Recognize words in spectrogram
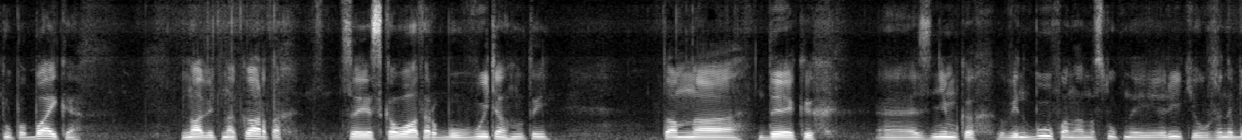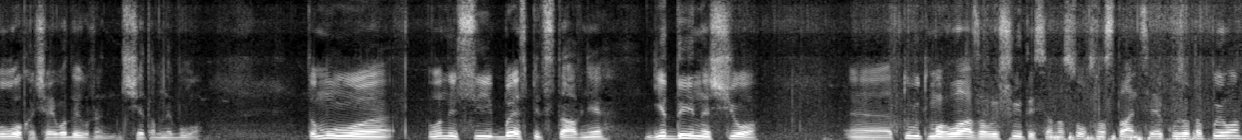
тупо байки. Навіть на картах цей ескаватор був витягнутий. Там на деяких е, знімках він був, а на наступний рік його вже не було, хоча й води вже ще там не було. Тому е, вони всі безпідставні. Єдине, що тут могла залишитися насосна станція, яку затопило.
